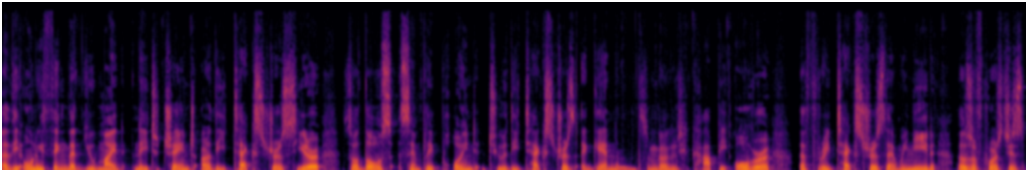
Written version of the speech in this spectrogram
Uh, the only thing that you might need to change are the textures here. So those simply point to the textures again. So I'm going to copy over the three textures that we need. Those, of course, just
